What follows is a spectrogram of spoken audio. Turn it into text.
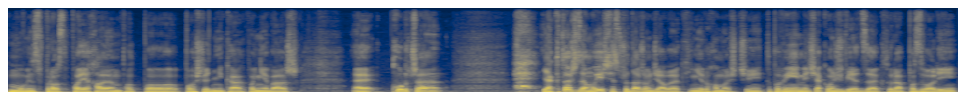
mówiąc wprost, pojechałem po, po pośrednikach, ponieważ kurczę, jak ktoś zajmuje się sprzedażą działek i nieruchomości, to powinien mieć jakąś wiedzę, która pozwoli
